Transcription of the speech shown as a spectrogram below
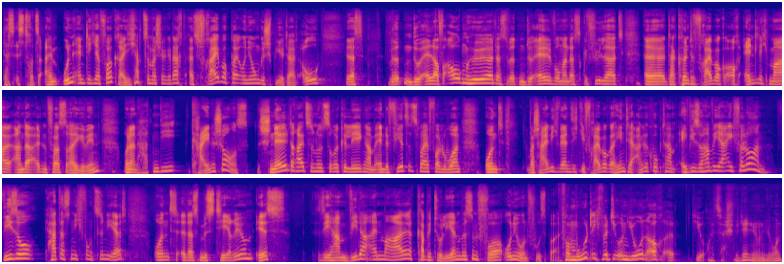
das ist trotz allem unendlich erfolgreich. Ich habe zum Beispiel gedacht, als Freiburg bei Union gespielt hat, oh, das wird ein Duell auf Augenhöhe, das wird ein Duell, wo man das Gefühl hat, äh, da könnte Freiburg auch endlich mal an der alten Försterei gewinnen. Und dann hatten die keine Chance. Schnell 3 zu 0 zurückgelegen, am Ende 4 zu 2 verloren. Und wahrscheinlich werden sich die Freiburger hinterher angeguckt haben, ey, wieso haben wir ja eigentlich verloren? Wieso hat das nicht funktioniert? Und äh, das Mysterium ist, sie haben wieder einmal kapitulieren müssen vor Union Fußball. Vermutlich wird die Union auch, äh, die, oh, jetzt war schon wieder die Union.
